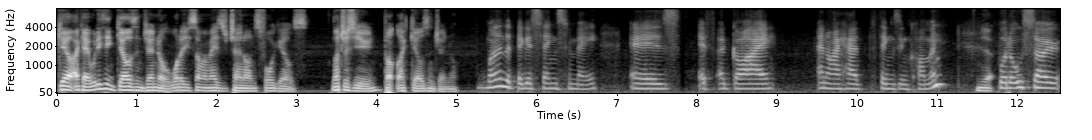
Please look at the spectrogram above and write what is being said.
Girl, okay, what do you think girls in general? What are some amazing turn ons for girls? Not just you, but like girls in general. one of the biggest things for me is if a guy and I have things in common. Yeah. But also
